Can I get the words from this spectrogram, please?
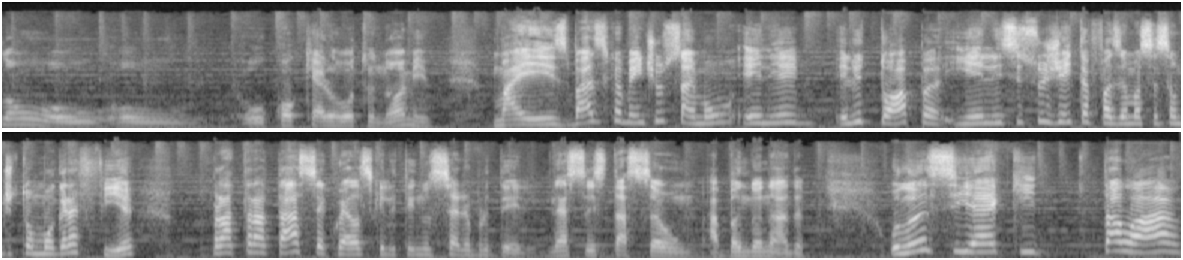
ou, ou, ou qualquer outro nome, mas basicamente o Simon, ele, ele topa e ele se sujeita a fazer uma sessão de tomografia pra tratar as sequelas que ele tem no cérebro dele, nessa estação abandonada. O lance é que tá lá,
